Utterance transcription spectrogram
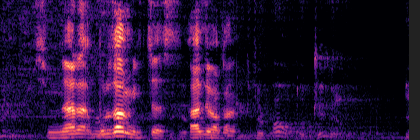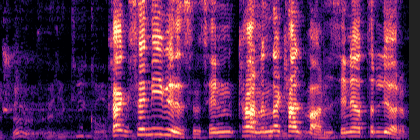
please. Şimdi nerede? Buradan mı gideceğiz? Hadi bakalım. Kanka sen iyi birisin. Senin karnında kalp vardı. Seni hatırlıyorum.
